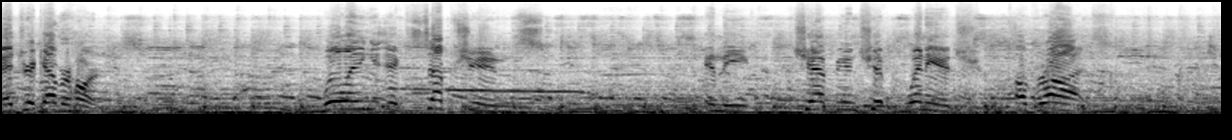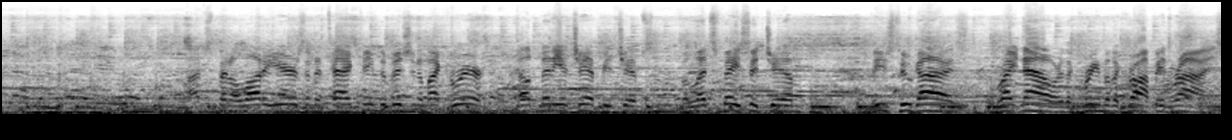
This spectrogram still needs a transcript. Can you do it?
Edric Everhart, willing exceptions in the championship lineage of Rise. I've spent a lot of years in the tag team division of my career, held many of championships. But let's face it, Jim, these two guys right now are the cream of the crop in Rise.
